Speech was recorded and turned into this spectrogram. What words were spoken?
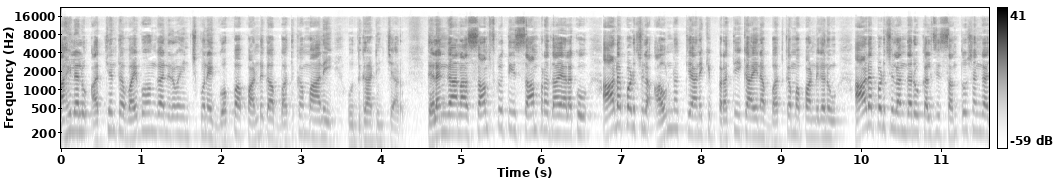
మహిళలు అత్యంత వైభవంగా నిర్వహించుకునే గొప్ప పండుగ బతుకమ్మ అని ఉద్ఘాటించారు. తెలంగాణ సంస్కృతి సాంప్రదాయాలకు ఆడపడుచుల ఔన్నత్యానికి ప్రతీక అయిన బతుకమ్మ పండుగను ఆడపడుచులందరూ కలిసి సంతోషంగా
